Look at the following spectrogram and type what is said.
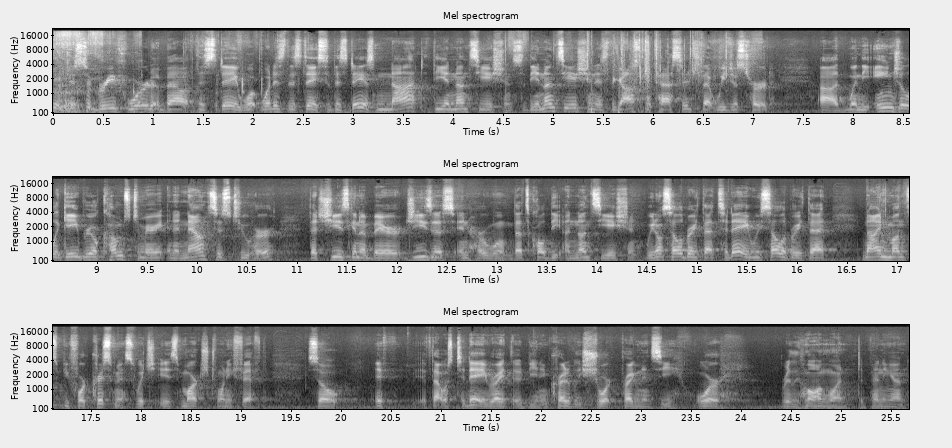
Just a brief word about this day. What, what is this day? So, this day is not the Annunciation. So, the Annunciation is the gospel passage that we just heard. Uh, when the angel Gabriel comes to Mary and announces to her that she is going to bear Jesus in her womb. That's called the Annunciation. We don't celebrate that today, we celebrate that nine months before Christmas, which is March 25th. So, if, if that was today, right, there would be an incredibly short pregnancy or really long one, depending on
